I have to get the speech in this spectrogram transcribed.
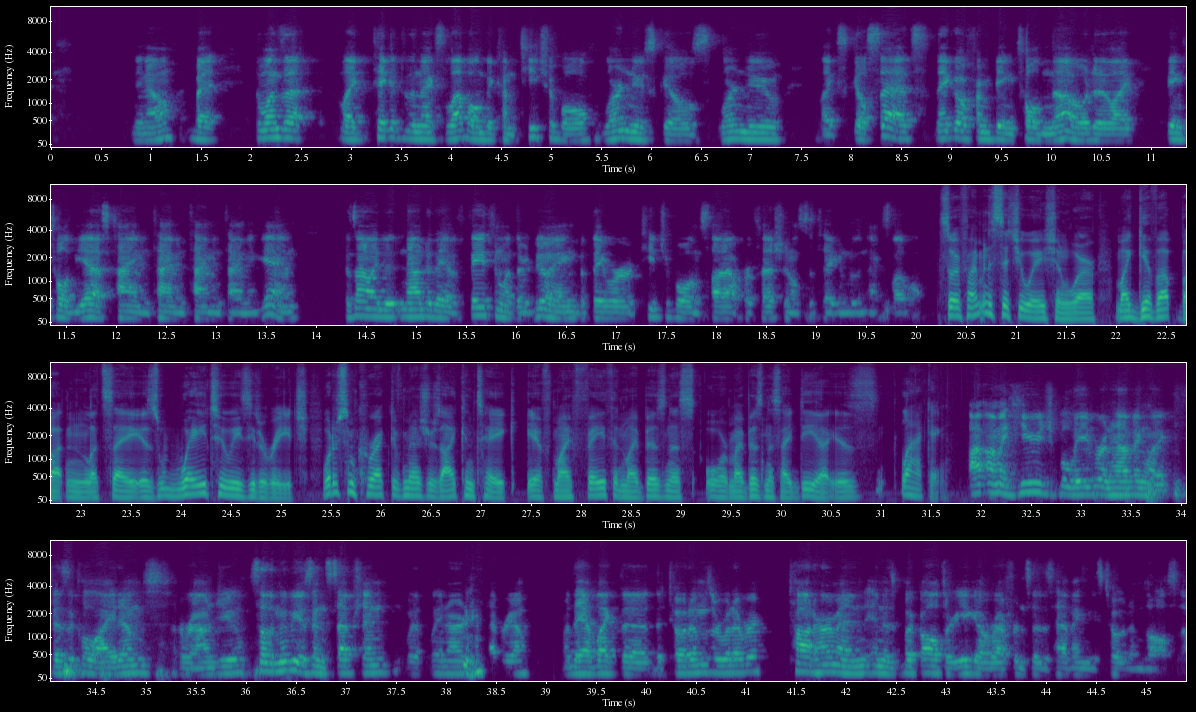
you know. But the ones that like take it to the next level and become teachable, learn new skills, learn new like skill sets, they go from being told no to like being told yes time and time and time and time again because not only do, now do they have faith in what they're doing, but they were teachable and sought out professionals to take them to the next level. So if I'm in a situation where my give up button, let's say, is way too easy to reach, what are some corrective measures I can take if my faith in my business or my business idea is lacking? I'm a huge believer in having like physical items around you. So the movie is Inception with Leonardo. DiCaprio, where they have like the the totems or whatever. Todd Herman in his book Alter Ego references having these totems also.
